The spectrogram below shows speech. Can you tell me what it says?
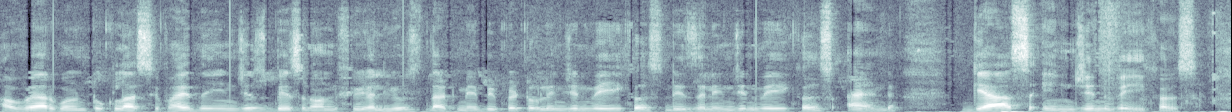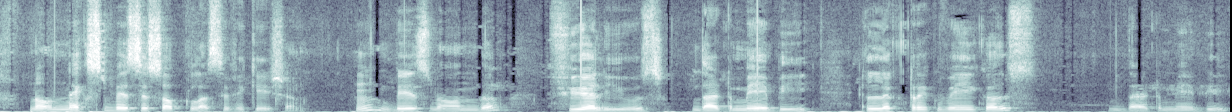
How we are going to classify the engines based on fuel use? That may be petrol engine vehicles diesel engine vehicles and gas engine vehicles. Now next basis of classification. Hmm, based on the fuel use that may be electric vehicles that may be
